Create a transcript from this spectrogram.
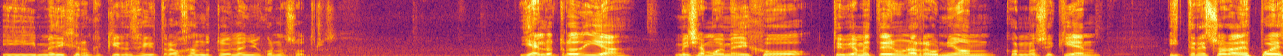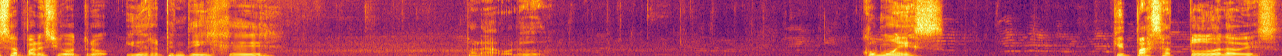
Y me dijeron que quieren seguir trabajando todo el año con nosotros. Y al otro día me llamó y me dijo, te voy a meter en una reunión con no sé quién. Y tres horas después apareció otro y de repente dije, pará, boludo. ¿Cómo es que pasa todo a la vez?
